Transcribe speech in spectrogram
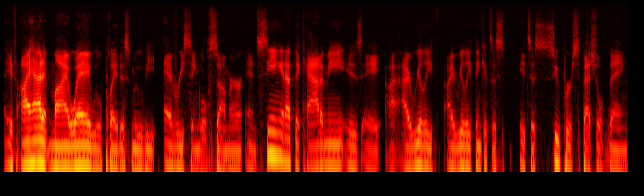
if I had it my way, we'll play this movie every single summer. And seeing it at the Academy is a I, I really I really think it's a it's a super special thing.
